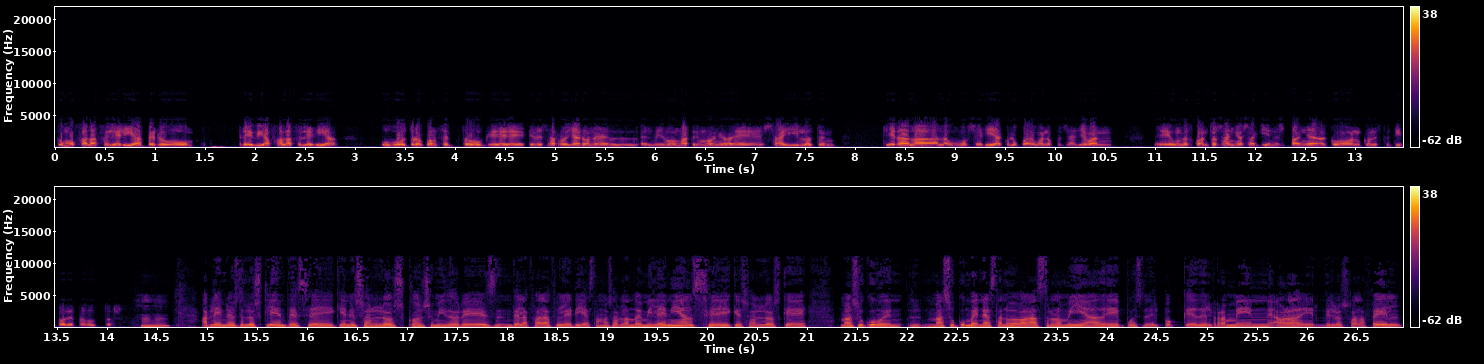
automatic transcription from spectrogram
como falafelería, pero previo a falafelería Hubo otro concepto que, desarrollaron el, mismo matrimonio, eh, Sai y Lotem, que era la, humusería, con lo cual, bueno, pues ya llevan eh, unos cuantos años aquí en España con, este tipo de productos. Háblenos de los clientes. Eh, ¿Quiénes son los consumidores de la falafelería? Estamos hablando de millennials, eh, que son los que más sucumben, más sucumben a esta nueva gastronomía de, pues, del poke, del ramen, ahora de, de los falafel.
